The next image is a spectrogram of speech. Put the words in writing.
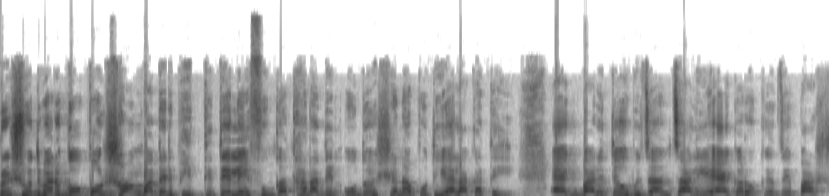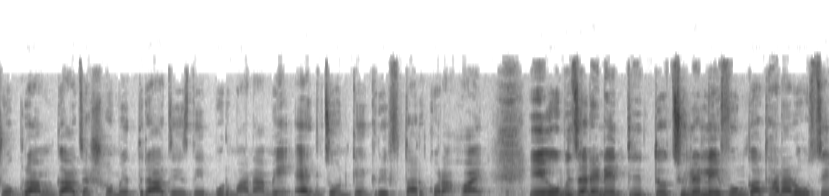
বৃহস্পতিবার গোপন সংবাদের ভিত্তিতে লেফুঙ্গা থানাধীন উদয় সেনাপতি এলাকাতে এক বাড়িতে অভিযান চালিয়ে এগারো কেজি পাঁচশো গ্রাম গাঁজা সমেত রাজেশ দেববর্মা নামে একজনকে গ্রেফতার করা হয়। এই অভিযানে নেতৃত্ব ছিল লেফুঙ্গা থানার ওসি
